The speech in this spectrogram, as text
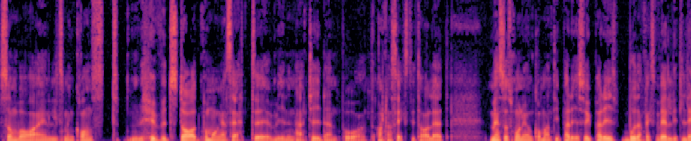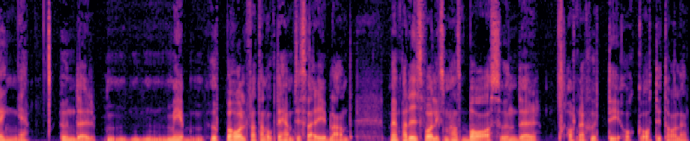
Som var en, liksom en konsthuvudstad på många sätt eh, vid den här tiden på 1860-talet. Men så småningom kom han till Paris och i Paris bodde han faktiskt väldigt länge under, med uppehåll för att han åkte hem till Sverige ibland. Men Paris var liksom hans bas under 1870 och 80-talen.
